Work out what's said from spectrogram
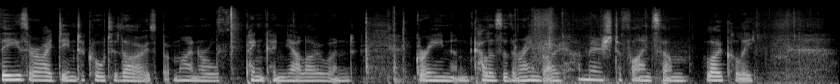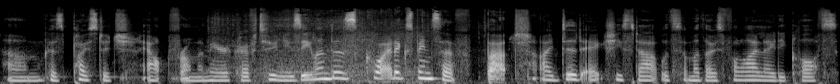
These are identical to those, but mine are all pink and yellow and green and colours of the rainbow. I managed to find some locally because um, postage out from America to New Zealand is quite expensive. But I did actually start with some of those Fly Lady cloths,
